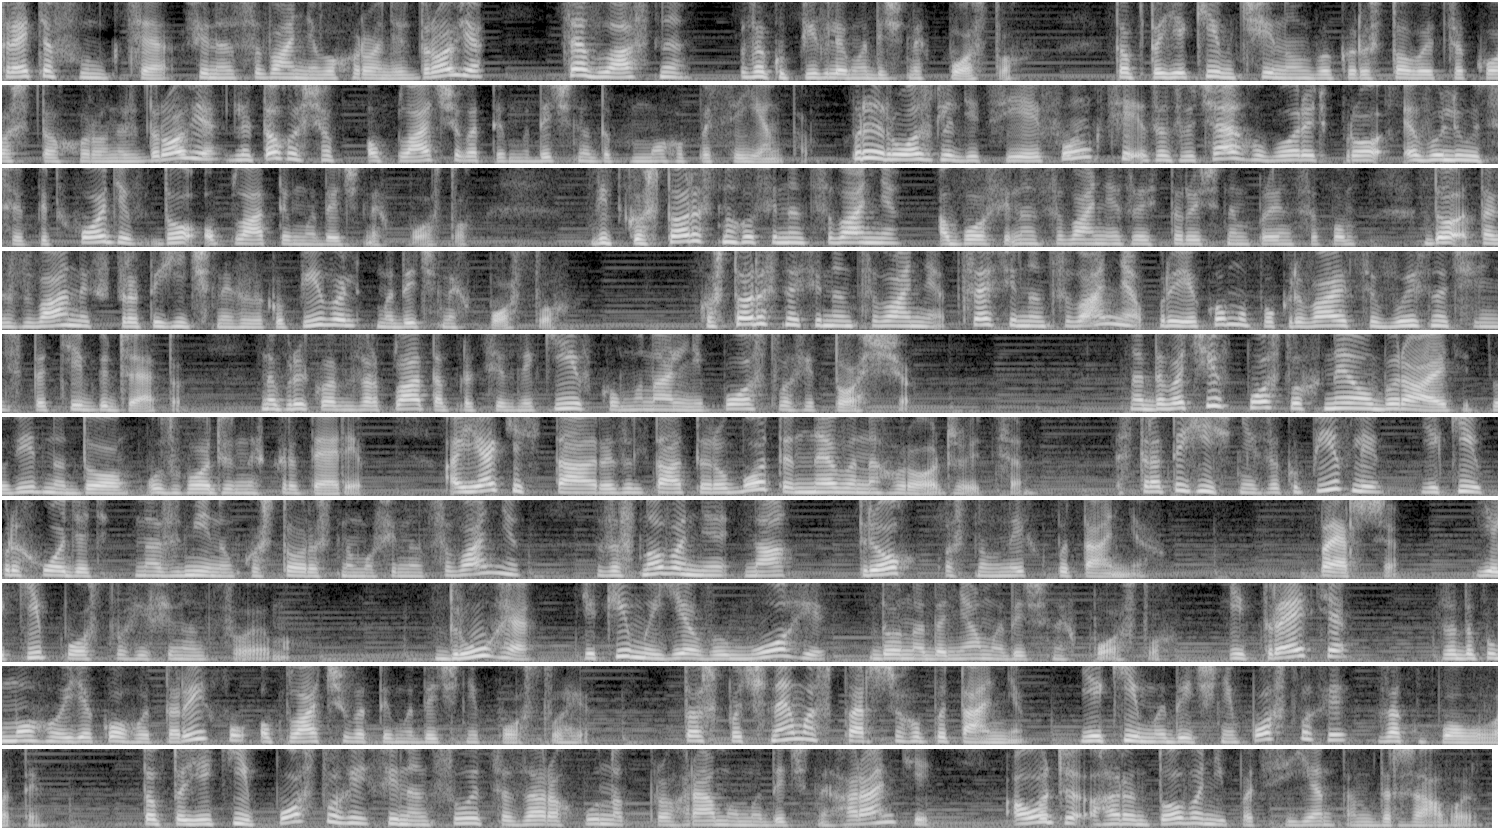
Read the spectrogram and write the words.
Третя функція фінансування в охороні здоров'я це власне закупівля медичних послуг. Тобто, яким чином використовуються кошти охорони здоров'я для того, щоб оплачувати медичну допомогу пацієнтам. При розгляді цієї функції зазвичай говорять про еволюцію підходів до оплати медичних послуг від кошторисного фінансування або фінансування за історичним принципом до так званих стратегічних закупівель медичних послуг. Кошторисне фінансування це фінансування, при якому покриваються визначені статті бюджету, наприклад, зарплата працівників, комунальні послуги тощо. Надавачів послуг не обирають відповідно до узгоджених критеріїв, а якість та результати роботи не винагороджуються. Стратегічні закупівлі, які приходять на зміну кошторисному фінансуванню, засновані на трьох основних питаннях: перше, які послуги фінансуємо. Друге, якими є вимоги до надання медичних послуг. І третє, за допомогою якого тарифу оплачувати медичні послуги. Тож почнемо з першого питання: які медичні послуги закуповувати? Тобто, які послуги фінансуються за рахунок програми медичних гарантій, а отже, гарантовані пацієнтам державою.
